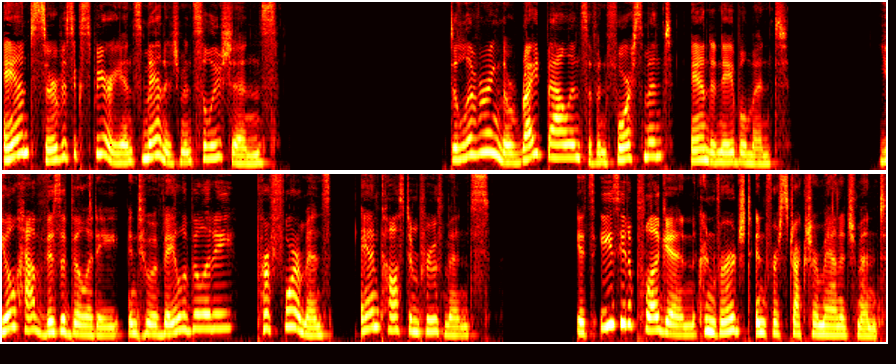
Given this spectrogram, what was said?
and service experience management solutions. Delivering the right balance of enforcement and enablement. You'll have visibility into availability, performance, and cost improvements it's easy to plug in converged infrastructure management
